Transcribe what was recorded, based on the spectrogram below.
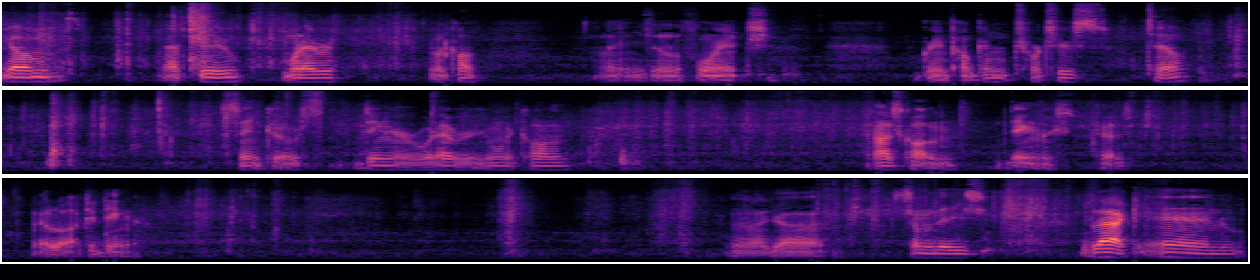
yums, F2, whatever you want to call them. These little 4 inch green pumpkin chartreuse tail. Senko, dinger, whatever you want to call them. I just call them dingers because they look like a dinger. And I got some of these black and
